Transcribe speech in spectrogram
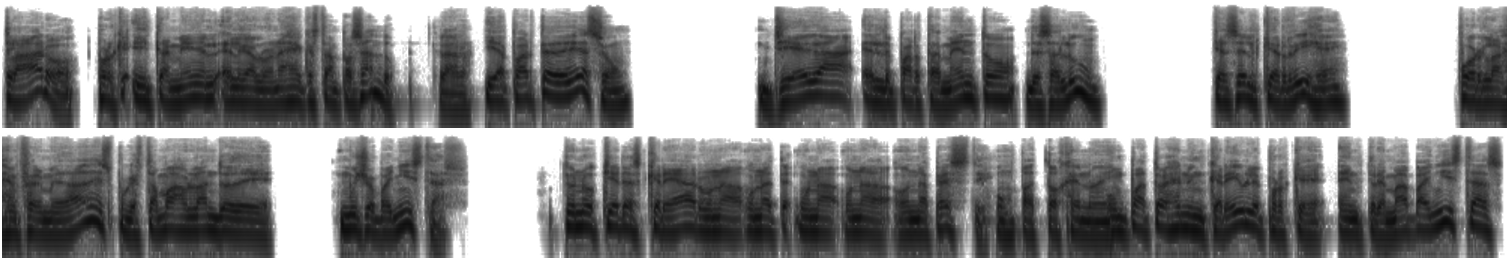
Claro, porque, y también el, el galonaje que están pasando. Claro. Y aparte de eso, llega el Departamento de Salud, que es el que rige por las enfermedades, porque estamos hablando de muchos bañistas. Tú no quieres crear una, una, una, una, una peste. Un patógeno un patógeno increíble porque entre más bañistas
